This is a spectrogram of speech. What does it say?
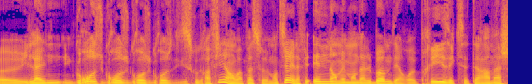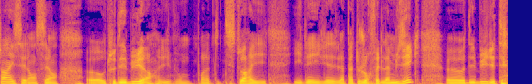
Euh, il a une, une grosse, grosse, grosse, grosse discographie, hein, on va pas se mentir. Il a fait énormément d'albums, des reprises, etc. Machin. Il s'est lancé en, euh, au tout début. Alors il- pour la petite histoire, il, il, est, il a pas toujours fait de la musique. Euh, au début, il était,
